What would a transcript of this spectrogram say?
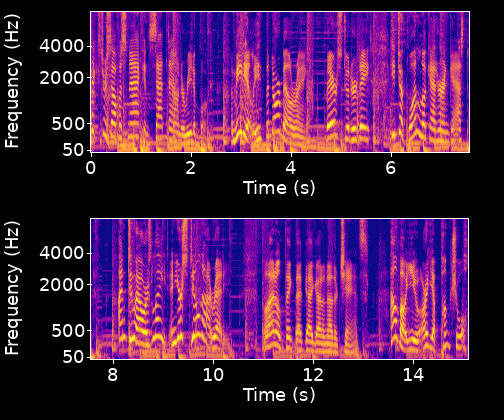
fixed herself a snack, and sat down to read a book. Immediately, the doorbell rang. There stood her date. He took one look at her and gasped, I'm two hours late, and you're still not ready. Well, I don't think that guy got another chance. How about you? Are you punctual?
